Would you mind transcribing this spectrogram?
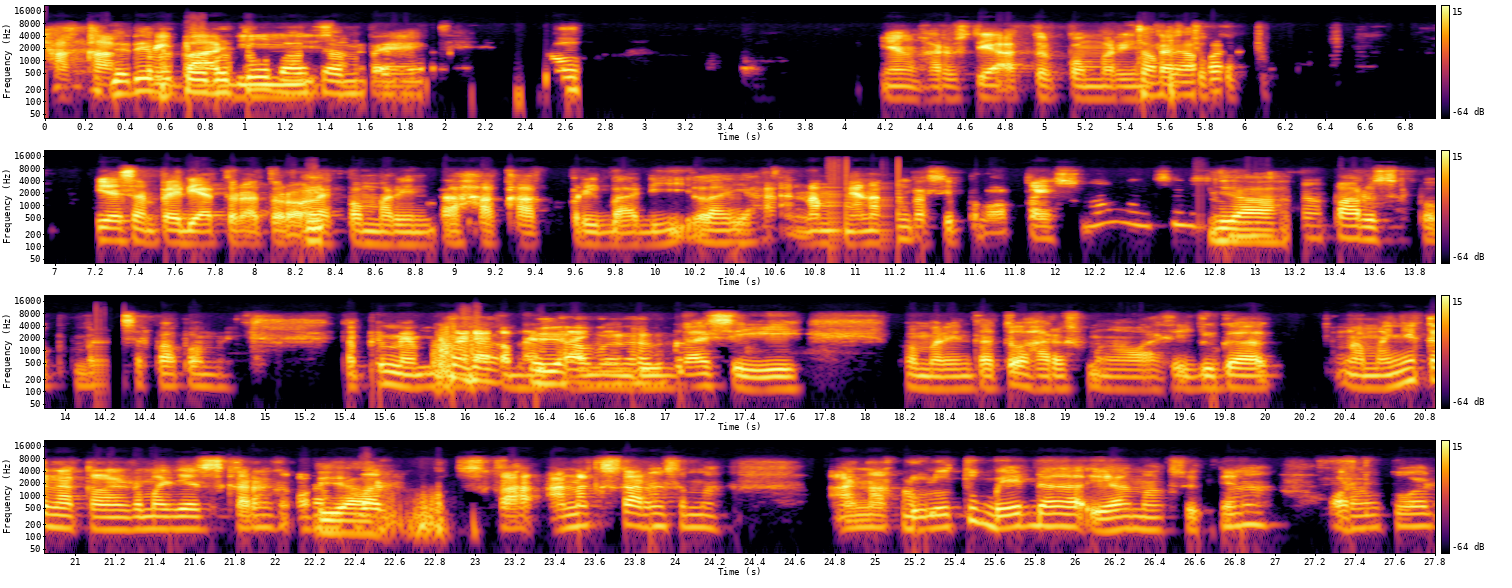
hak Jadi pribadi betul-betul sampai yang harus diatur pemerintah sampai cukup. Apa? ya sampai diatur-atur oleh pemerintah hak-hak pribadi lah ya. Namanya anak kan pasti protes. Oh, ya. kenapa harus serba pemerintah, serba pemerintah. Tapi memang ada kebenarnya ya, juga sih pemerintah tuh harus mengawasi juga namanya kenakalan remaja sekarang orang ya. tua seka, anak sekarang sama anak dulu tuh beda ya maksudnya orang tua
